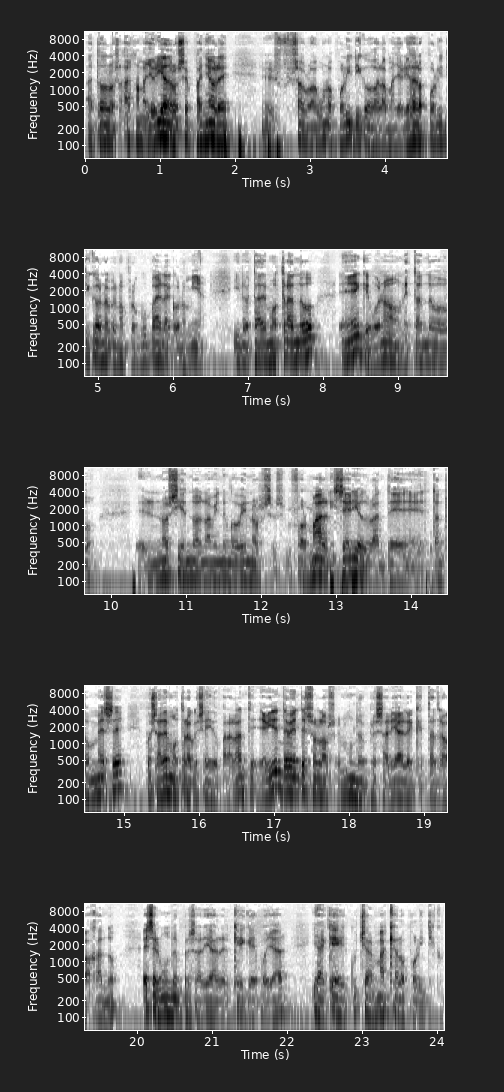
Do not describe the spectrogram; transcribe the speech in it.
a todos los- a la mayoría de los españoles, eh, salvo algunos políticos, a la mayoría de los políticos lo que nos preocupa es la economía. Y lo está demostrando ¿eh? que, bueno, aun estando eh, no siendo no habiendo un gobierno formal y serio durante tantos meses, pues ha demostrado que se ha ido para adelante. Evidentemente son los, el mundo empresarial el que está trabajando, es el mundo empresarial el que hay que apoyar y hay que escuchar más que a los políticos.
